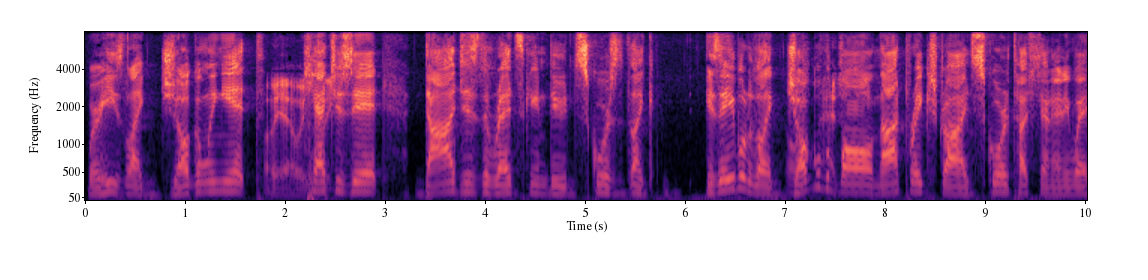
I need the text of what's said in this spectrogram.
where he's like juggling it, Oh, yeah, we- catches it, dodges the Redskin dude, scores like is able to like oh, juggle the ball, not break strides, score a touchdown anyway.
